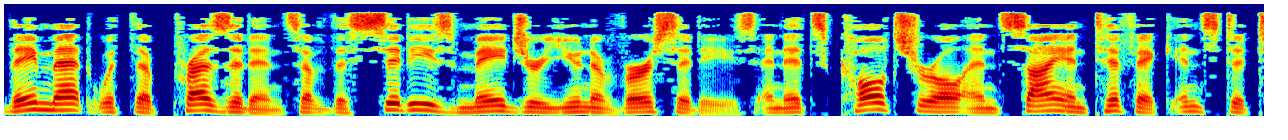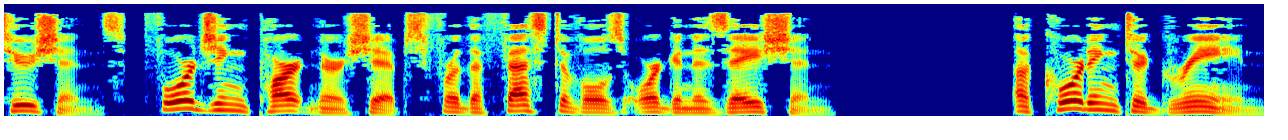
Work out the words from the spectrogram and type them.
They met with the presidents of the city's major universities and its cultural and scientific institutions, forging partnerships for the festival's organization. According to Greene,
